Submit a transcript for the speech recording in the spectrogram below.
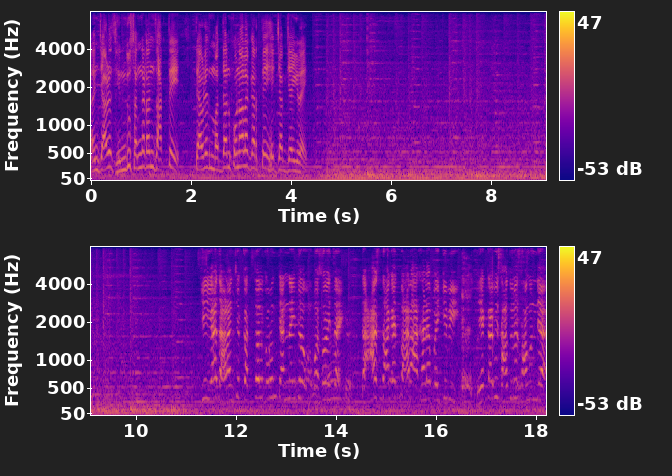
आणि ज्यावेळेस हिंदू संघटन जागते त्यावेळेस मतदान कोणाला करते हे जग जाहीर आहे. या झाडांची कत्तल करून त्यांना इथं बसवायचं आहे. तर आज ताग्यात बारा आखाड्यापैकी बी एका बी साधूने सांगून द्या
